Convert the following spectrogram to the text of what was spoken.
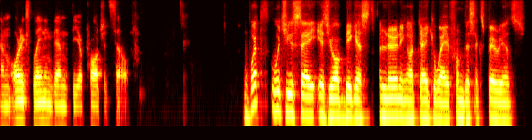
um, or explaining them the approach itself. What would you say is your biggest learning or takeaway from this experience?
